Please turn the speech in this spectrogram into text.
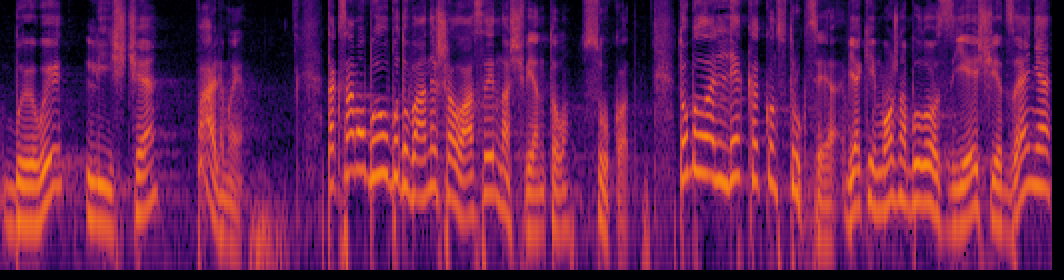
były palmy. Tak samo były budowane szalasy na święto Sukot. To była lekka konstrukcja, w jakiej można było zjeść jedzenie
